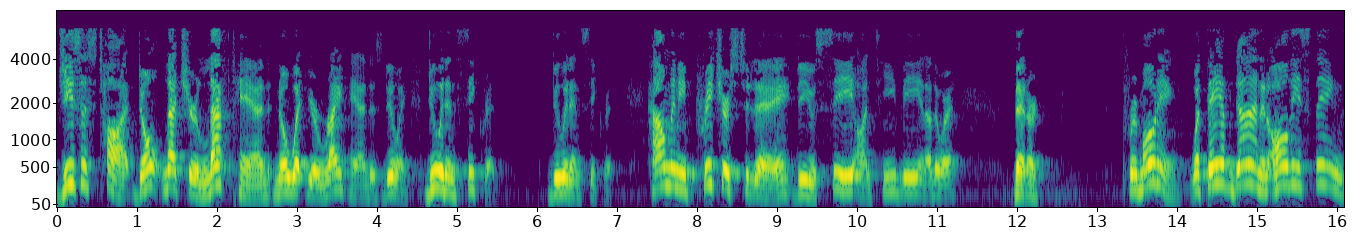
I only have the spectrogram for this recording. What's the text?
Jesus taught, don't let your left hand know what your right hand is doing. Do it in secret. Do it in secret. How many preachers today do you see on TV and other otherwhere that are promoting what they have done and all these things?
